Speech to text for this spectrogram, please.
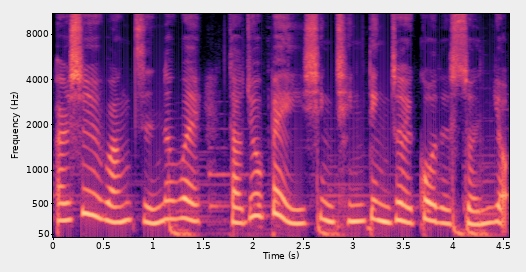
而是王子那位早就被以性侵定罪过的损友。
